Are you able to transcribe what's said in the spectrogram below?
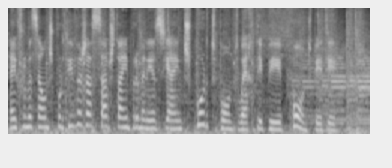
A informação desportiva, já se sabe, está em permanência em desporto.rtp.pt.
